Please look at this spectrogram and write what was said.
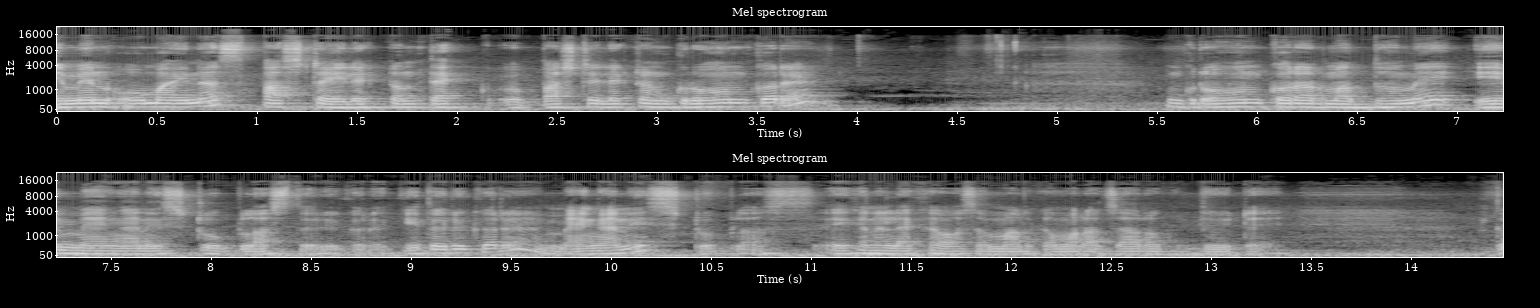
এম এন ও মাইনাস পাঁচটা ইলেকট্রন ত্যাগ, পাঁচটা ইলেকট্রন গ্রহণ করে। গ্রহণ করার মাধ্যমে এ ম্যাঙ্গানিস টু প্লাস তৈরি করে। কি তৈরি করে? Manganese two plus. এখানে লেখা আছে মার্কা মারা চারক দুইটাই। তো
